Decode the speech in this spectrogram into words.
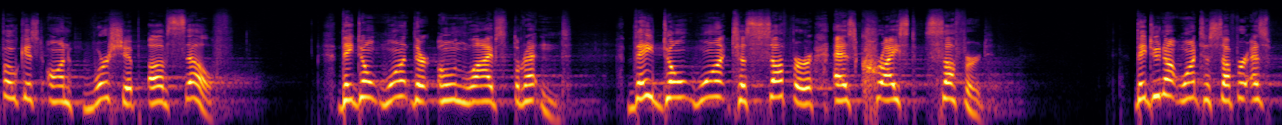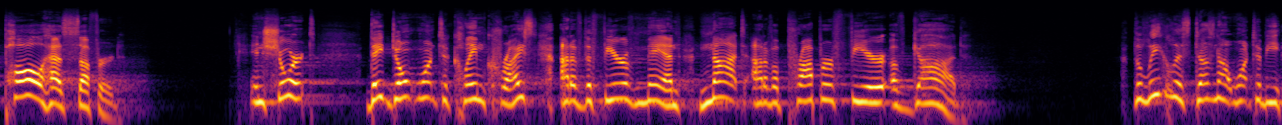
focused on worship of self. They don't want their own lives threatened. They don't want to suffer as Christ suffered. They do not want to suffer as Paul has suffered. In short, they don't want to claim Christ out of the fear of man, not out of a proper fear of God. The legalist does not want to be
